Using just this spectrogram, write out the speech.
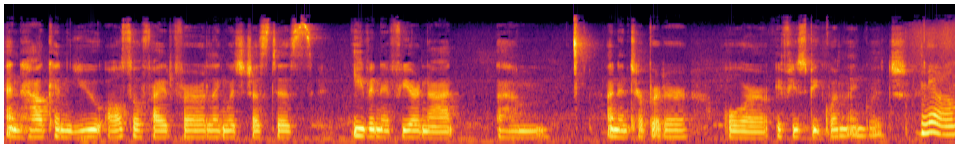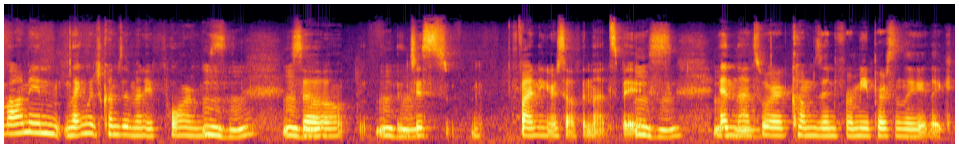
and how can you also fight for language justice even if you're not um, an interpreter or if you speak one language. Yeah, well, I mean, language comes in many forms. Mm-hmm, mm-hmm, so mm-hmm. just finding yourself in that space. Mm-hmm, and that's mm-hmm. where it comes in for me personally, like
